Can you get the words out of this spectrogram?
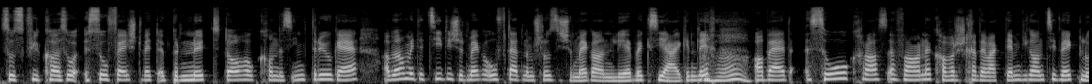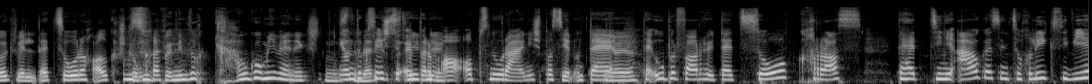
so das Gefühl gehabt, so, so fest wird jemand nicht da hocken und ein Interview geben. Aber nach mit der Zeit ist er mega aufgetreten und am Schluss ist er mega ein Liebe gewesen eigentlich. Aber er hat so krass erfahren gehabt. Wahrscheinlich hat er wegen dem die ganze Zeit weggeschaut, weil er hat so nach Alk gestunken. Super, nimm doch Kaugummi wenigstens. Ja, und du siehst so jemandem an, ob es nur einmal passiert. Und der, Ja, ja. der Uberfahrer heute, hat so krass, der hat, seine Augen sind so klein gewesen wie,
